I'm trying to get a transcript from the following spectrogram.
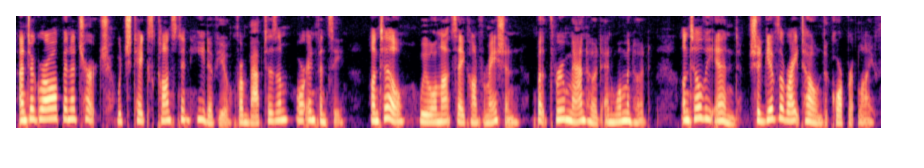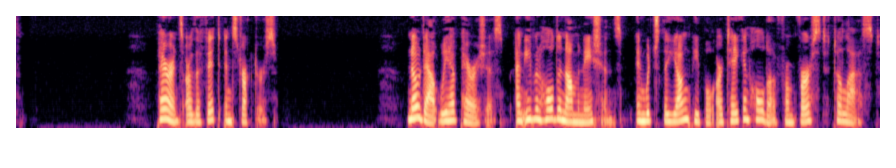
and to grow up in a church which takes constant heed of you from baptism or infancy, until, we will not say confirmation, but through manhood and womanhood, until the end, should give the right tone to corporate life. Parents are the fit instructors. No doubt we have parishes, and even whole denominations, in which the young people are taken hold of from first to last.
